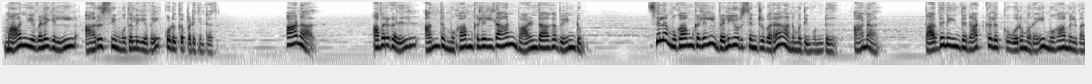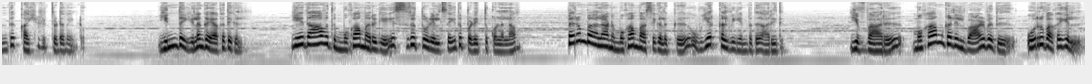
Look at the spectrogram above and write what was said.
மானிய விலையில் அரிசி முதலியவை கொடுக்கப்படுகின்றது. ஆனால் அவர்கள் அந்த முகாம்களில்தான் வாழ்ந்தாக வேண்டும். சில முகாம்களில் வெளியூர் சென்று வர அனுமதி உண்டு. ஆனால் பதினைந்து நாட்களுக்கு ஒருமுறை முகாமில் வந்து கையெழுத்திட வேண்டும். இந்த இலங்கை அகதிகள் ஏதாவது முகாம் அருகே சிறு தொழில் செய்து பிழைத்துக் கொள்ளலாம். பெரும்பாலான முகாம்வாசிகளுக்கு உயர்கல்வி என்பது அரிது. இவ்வாறு முகாம்களில் வாழ்வது ஒரு வகையில்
